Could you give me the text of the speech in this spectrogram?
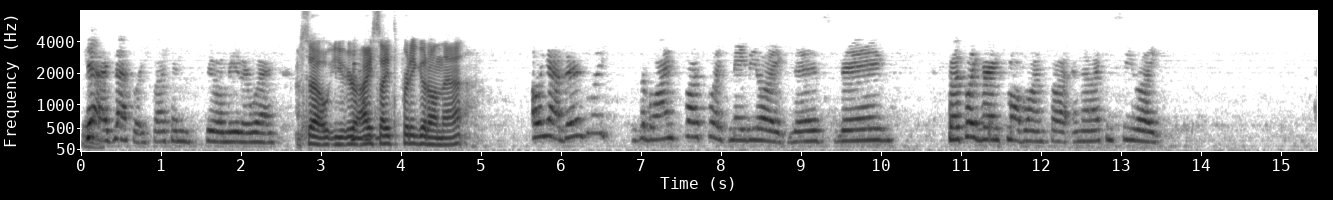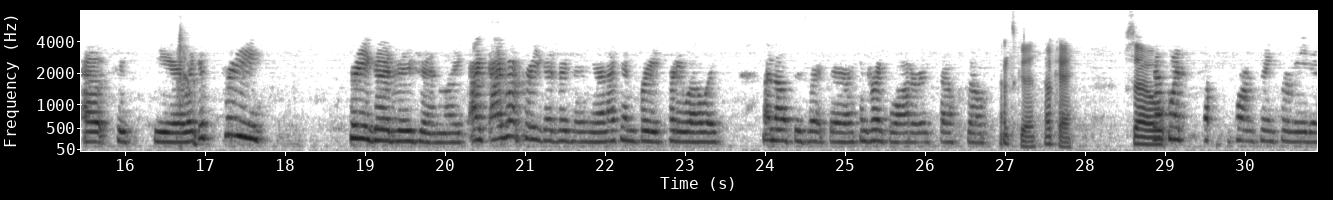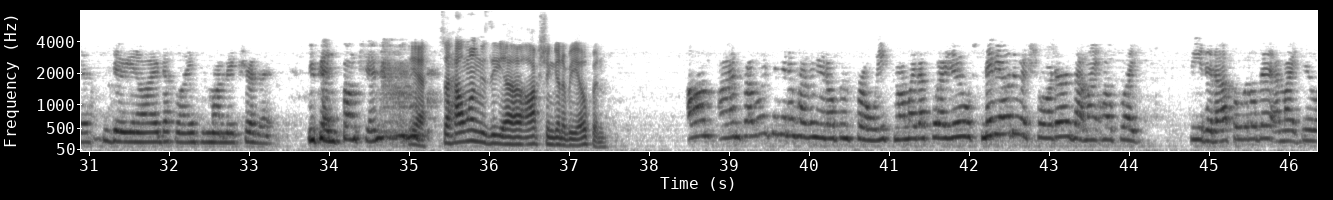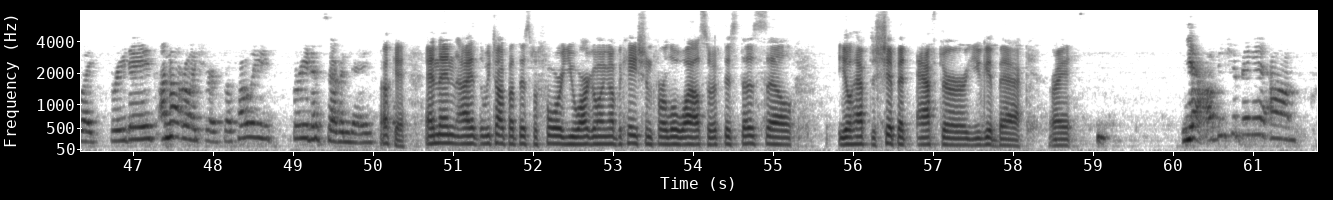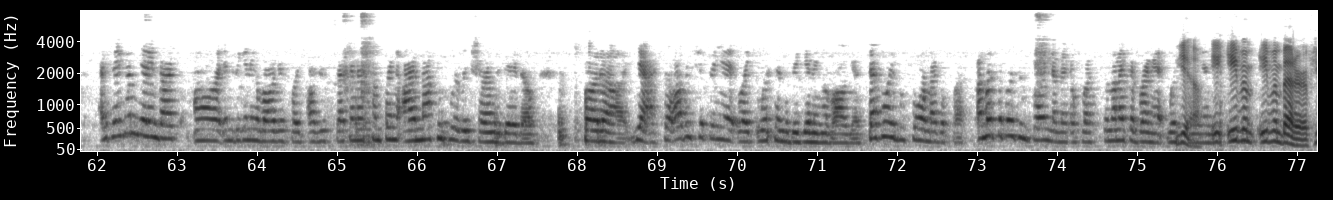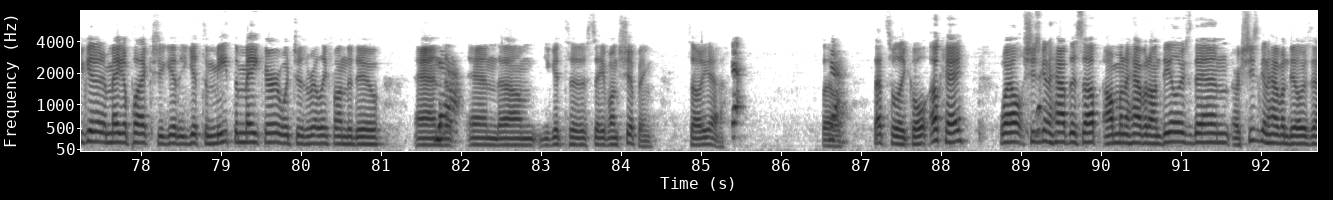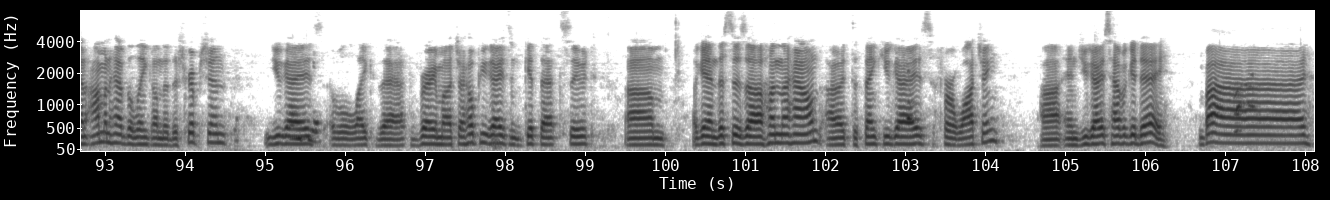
Yeah, exactly. So I can do them either way. So your eyesight's pretty good on that. Oh yeah, there's like the blind spots like maybe like this big. So it's like very small blind spot, and then I can see like out to here. Like it's pretty, pretty good vision. Like I I've got pretty good vision here, and I can breathe pretty well. Like my mouth is right there. I can drink water and stuff. So That's good. Okay. So definitely important thing for me to do. You know, I definitely want to make sure that you can function. Yeah. So how long is the uh, auction gonna be open? Um, I'm probably thinking of having it open for a week. Normally that's what I do. Maybe I'll do it shorter. That might help like speed it up a little bit. I might do like three days. I'm not really sure, so probably three to seven days. Okay. And then I we talked about this before. You are going on vacation for a little while, so if this does sell, you'll have to ship it after you get back, right? Yeah, I'll be shipping it. Um, I think I'm getting back uh in the beginning August, like August second or something. I'm not completely sure on the day though. But uh, yeah, so I'll be shipping it like within the beginning of August, definitely before Megaplex, unless the person's going to Megaplex, and then I could bring it with Yeah. me. And, E- even even better. If you get it at Megaplex, you get you get to meet the maker, which is really fun to do, and Yeah. and um you get to save on shipping. So yeah. Yeah. So Yeah. that's really cool. Okay. Well, she's gonna have this up. I'm gonna have it on Dealer's Den, or she's gonna have it on Dealer's Den. I'm gonna have the link on the description. You guys you. will like that very much. I hope you guys get that suit. Um, again, this is uh, Hund the Hound. I'd like to thank you guys for watching, uh, and you guys have a good day. Bye.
